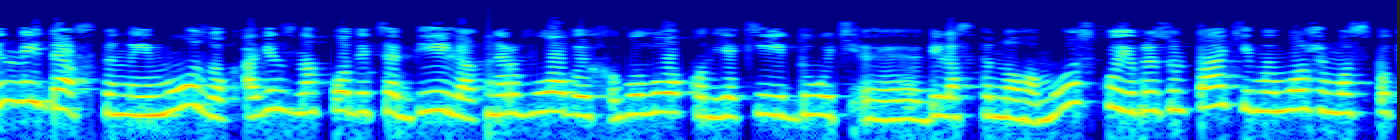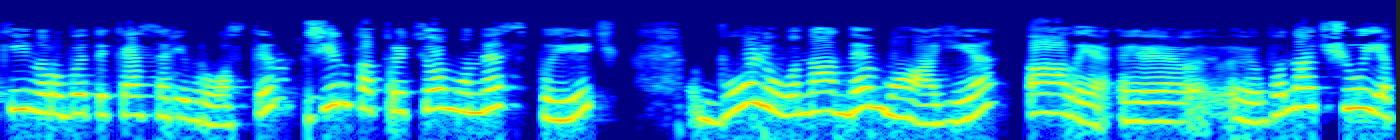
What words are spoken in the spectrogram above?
Він не йде в спинний мозок, а він знаходиться біля нервових волокон, які йдуть е, біля спинного мозку. І в результаті ми можемо спокійно робити кесарів ростин. Жінка при цьому не спить, болю вона не має, але е, е, вона чує.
